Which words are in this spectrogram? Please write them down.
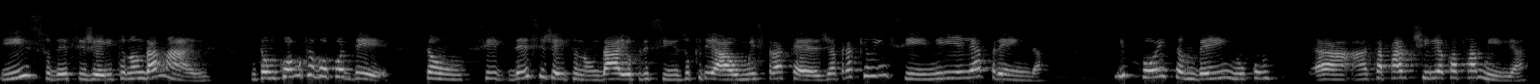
Isso, desse jeito, não dá mais. Então, como que eu vou poder? Então, se desse jeito não dá, eu preciso criar uma estratégia para que eu ensine e ele aprenda. E foi também o, a, essa partilha com a família.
